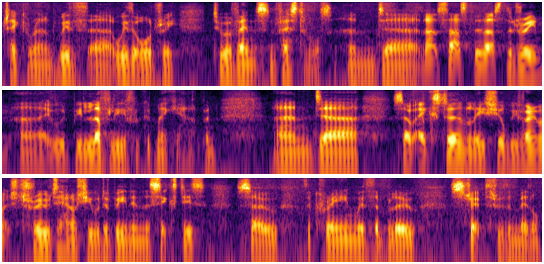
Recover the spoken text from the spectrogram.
take around with uh, with Audrey to events and festivals, and uh, that's that's the that's the dream. Uh, it would be lovely if we could make it happen, and so externally she'll be very much true to how she would have been in the 60s. So the cream with the blue strip through the middle.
